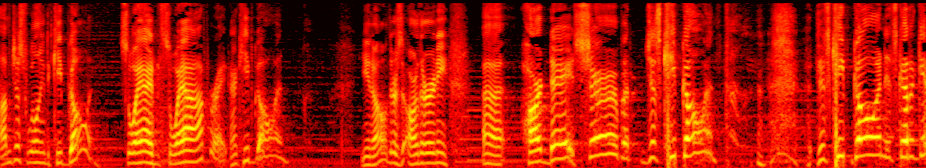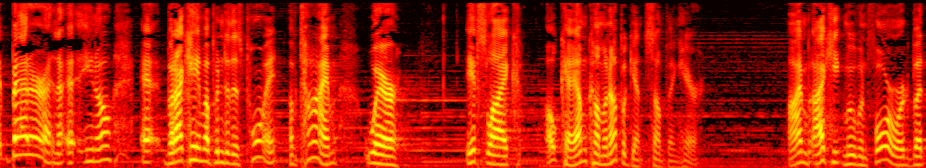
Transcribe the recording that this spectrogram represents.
I'm just willing to keep going. It's the way I, it's the way I operate. I keep going. You know, there's are there any uh, hard days? Sure, but just keep going. just keep going. It's to get better. And uh, you know, uh, but I came up into this point of time where it's like, okay, I'm coming up against something here. I'm I keep moving forward, but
